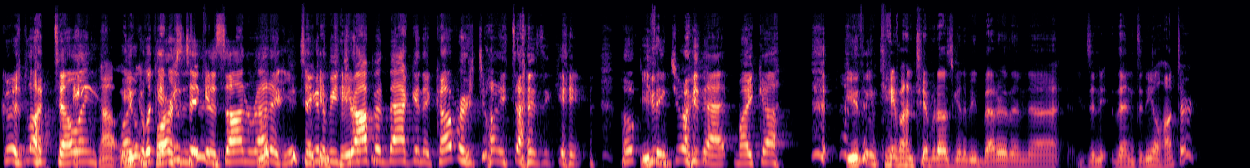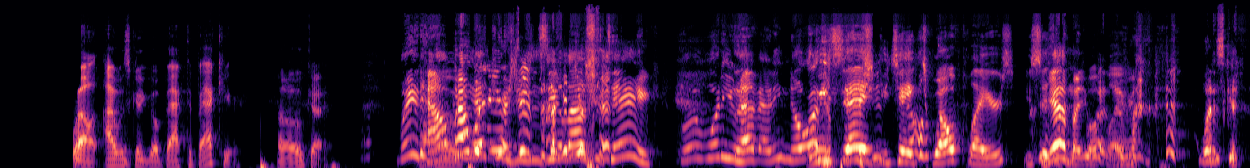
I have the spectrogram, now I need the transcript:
Good luck telling No, you- Micah look at you Parsons taking- and Haason look Reddick. you You're going to be Caleb- dropping back into coverage 20 times a game. Hope You you, think- enjoy that, Micah. Do you think Kayvon Thibodeaux is going to be better than uh, Dan- than Danielle Hunter? Well, I was going to go back to back here. Oh, okay. Wait, how Oh, many yeah, edge rushers is he back in allowed to take? What, what do you have? Any no other We said you take No. twelve players. You said Yeah, you but 12 what, players. what- what is going?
